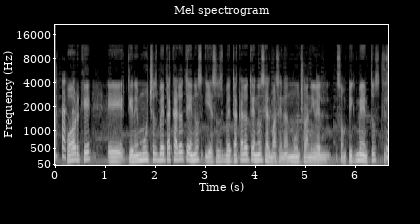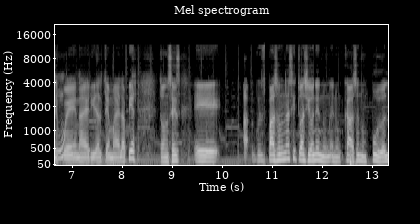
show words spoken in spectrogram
porque eh, tienen muchos beta-carotenos y esos beta-carotenos se almacenan mucho a nivel, son pigmentos que se pueden adherir al tema de la piel. Entonces, eh, ah, pues pasó en una situación, en un, en un caso, en un poodle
